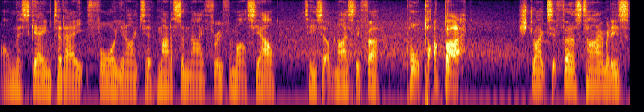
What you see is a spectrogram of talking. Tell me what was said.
on this game today for United. Maddison now through for Martial. Tees it up nicely for Paul Pogba. Strikes it first time at his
